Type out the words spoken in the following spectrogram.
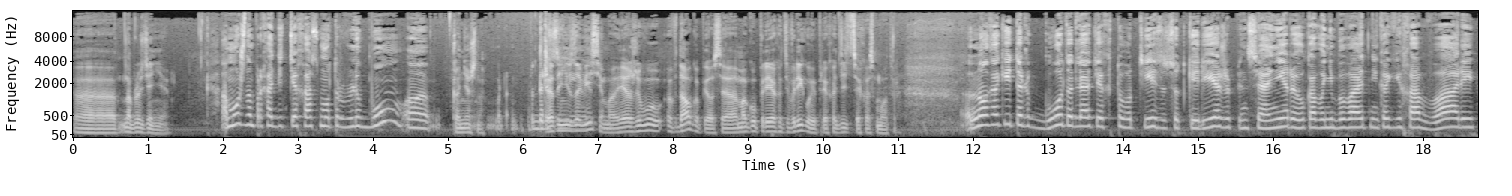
э. А можно проходить техосмотр в любом э, Конечно. Это независимо. Я живу в Даугапилсе, а могу приехать в Ригу и приходить техосмотр. Ну, а какие-то льготы для тех, кто вот ездит все-таки реже, пенсионеры, у кого не бывает никаких аварий,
